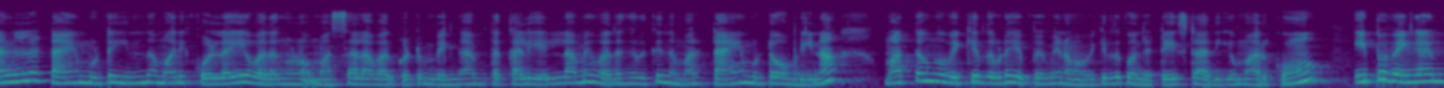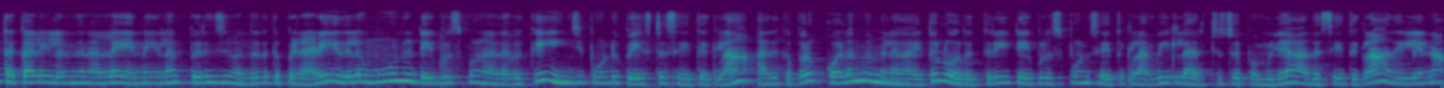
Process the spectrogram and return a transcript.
நல்ல டைம் விட்டு இந்த மாதிரி கொள்ளைய வதங்கணும். மசாலாவாக இருக்கட்டும் வெங்காயம் தக்காளி எல்லாமே வதங்குறதுக்கு இந்த மாதிரி டைம் விட்டோம் அப்படின்னா மற்றவங்க வைக்கிறத விட எப்போயுமே நம்ம வைக்கிறது கொஞ்சம் டேஸ்ட் அதிகமாக இருக்கும். இப்போ வெங்காயம் தக்காளியிலேருந்து நல்லா எண்ணெயெல்லாம் பிரிஞ்சு வந்ததுக்கு பின்னாடி இதில் மூணு டேபிள் ஸ்பூன் அளவுக்கு இஞ்சி பூண்டு பேஸ்ட்டை சேர்த்துக்கலாம். அதுக்கப்புறம் குழம்பு மிளகாய்த்தூள் ஒரு த்ரீ டேபிள் ஸ்பூன் சேர்த்துக்கலாம். வீட்டில் அரைச்சி வச்சுருப்போம் இல்லையா? அதை சேர்த்துக்கலாம். அது இல்லைன்னா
